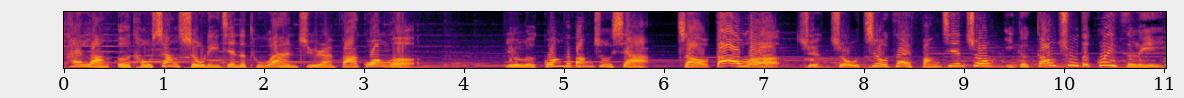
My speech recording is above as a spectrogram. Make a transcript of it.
太郎额头上手里剑的图案居然发光了，有了光的帮助下。找到了卷轴，就在房间中一个高处的柜子里。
